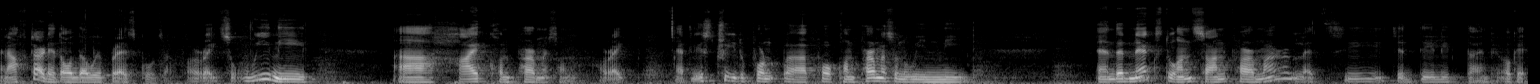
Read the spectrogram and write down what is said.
And after that all the way price goes up. All right so we need a high confirmation. All right at least three to four, uh, four confirmation we need. And the next one Sun Pharma let's see it's a daily time okay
